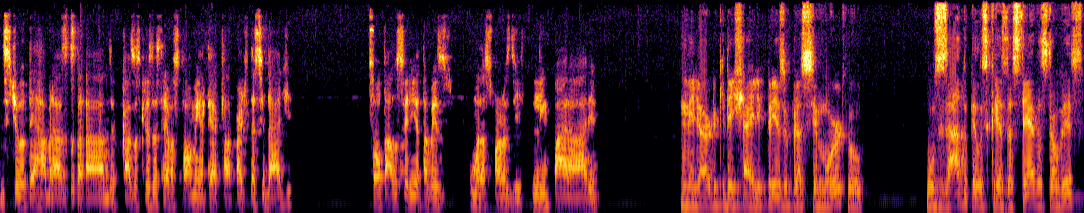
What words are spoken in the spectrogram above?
estilo terra abrasada. Caso as crias das trevas tomem até aquela parte da cidade, soltá-lo seria talvez uma das formas de limpar a área. Melhor do que deixar ele preso para ser morto ou usado pelos crias das trevas, talvez.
